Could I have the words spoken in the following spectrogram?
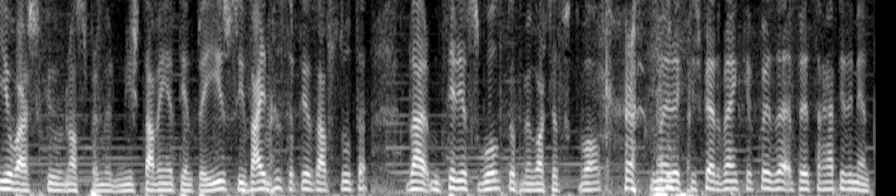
e eu acho que o nosso Primeiro-Ministro está bem atento a isso e vai de certeza absoluta dar, meter esse golo, que ele também gosta de futebol, maneira que espero bem que a coisa apareça rapidamente.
